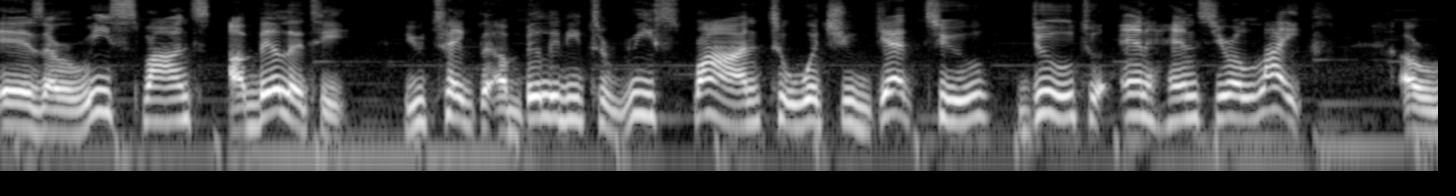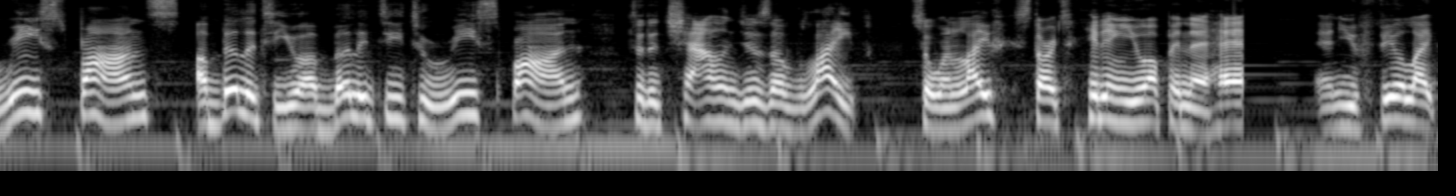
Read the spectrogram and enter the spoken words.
is a responsibility. You take the ability to respond to what you get to do to enhance your life. A response ability, your ability to respond to the challenges of life. So when life starts hitting you up in the head and you feel like,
